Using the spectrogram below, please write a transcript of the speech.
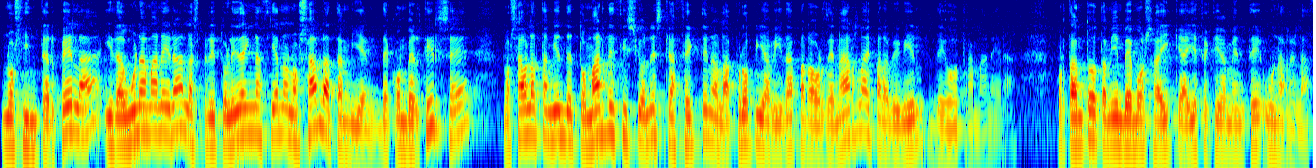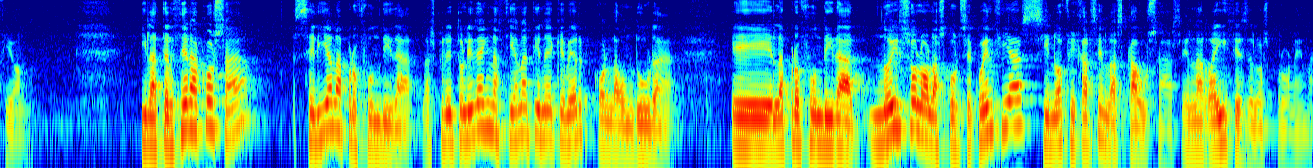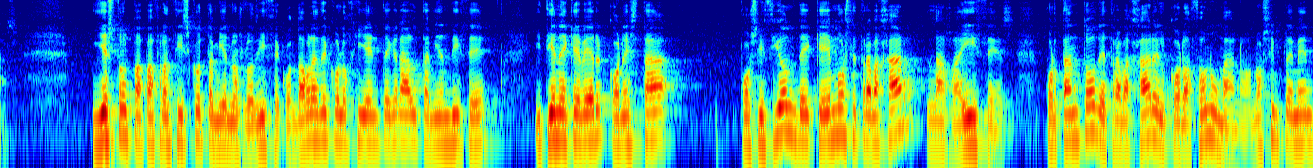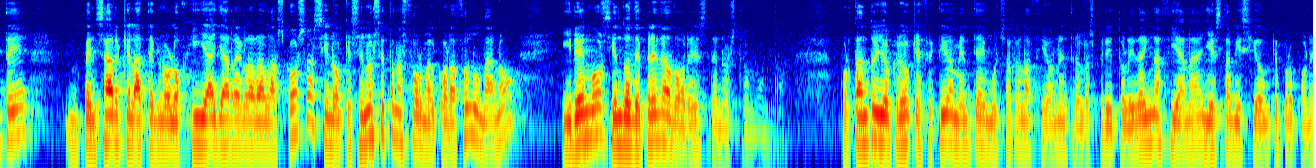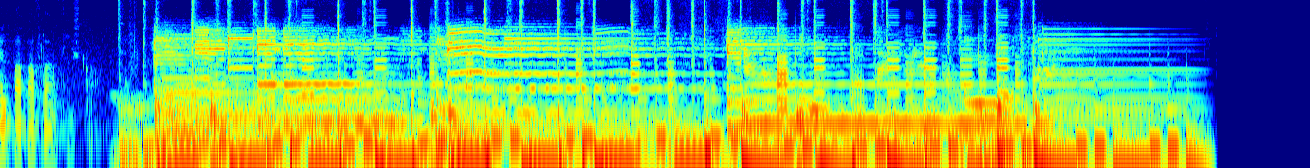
nos interpela y de alguna manera la espiritualidad ignaciana nos habla también de convertirse, nos habla también de tomar decisiones que afecten a la propia vida para ordenarla y para vivir de otra manera. Por tanto, también vemos ahí que hay efectivamente una relación. Y la tercera cosa sería la profundidad. La espiritualidad ignaciana tiene que ver con la hondura, eh, la profundidad, no ir solo a las consecuencias, sino fijarse en las causas, en las raíces de los problemas. Y esto el Papa Francisco también nos lo dice. Cuando habla de ecología integral también dice, y tiene que ver con esta posición de que hemos de trabajar las raíces, por tanto, de trabajar el corazón humano, no simplemente pensar que la tecnología ya arreglará las cosas, sino que si no se transforma el corazón humano, iremos siendo depredadores de nuestro mundo. Por tanto, yo creo que efectivamente hay mucha relación entre la espiritualidad ignaciana y esta visión que propone el Papa Francisco.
